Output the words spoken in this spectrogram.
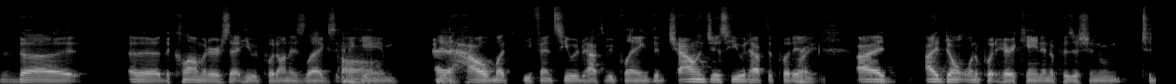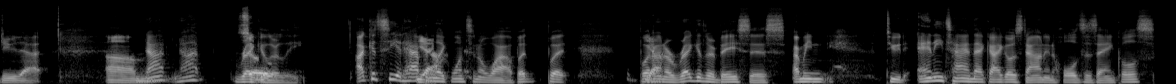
the uh, the kilometers that he would put on his legs in Oh, a game and yeah. how much defense he would have to be playing, the challenges he would have to put in. Right. I I don't want to put Harry Kane in a position to do that. Um, not not so- regularly. I could see it happen Yeah. like once in a while, but but but Yeah. on a regular basis, I mean, dude, anytime that guy goes down and holds his ankles,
